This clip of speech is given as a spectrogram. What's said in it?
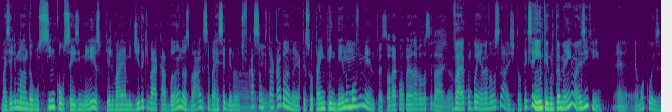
mas ele manda uns 5 ou 6 e-mails, porque ele vai à medida que vai acabando as vagas, você vai recebendo a Ah, notificação que entendi. tá acabando, aí a pessoa tá entendendo o movimento O pessoal vai acompanhando a velocidade, né? vai acompanhando a velocidade. Então tem que ser íntegro também, mas enfim, é, é uma coisa.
